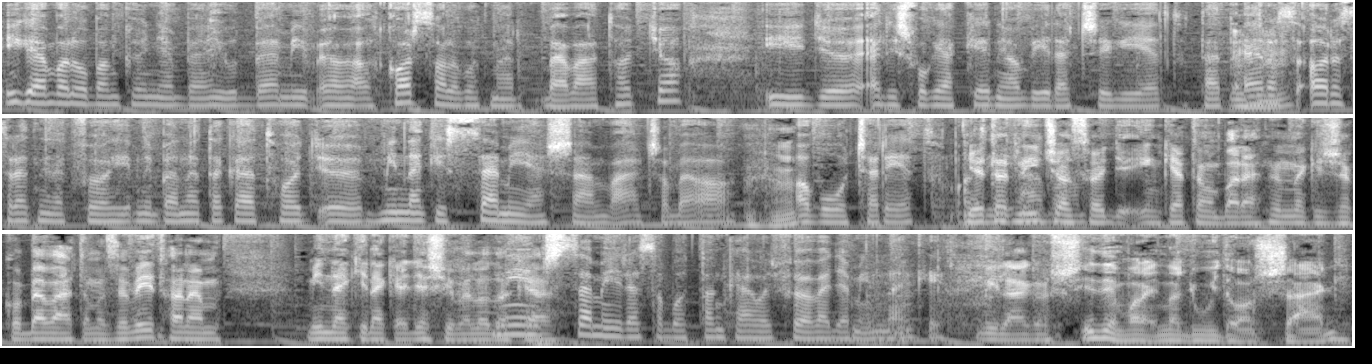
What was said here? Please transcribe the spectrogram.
Igen, valóban könnyebben jut be, mi a karszalagot már beválthatja, így el is fogják kérni a védettségét. Tehát uh-huh. erre, arra szeretnének felhívni benneteket, hogy mindenki személyesen váltsa be a, uh-huh. a voucherét. Ja, tehát nincs az, hogy én kértem a barátnőmnek, és akkor beváltam az övét, hanem mindenkinek egyesével oda Nincs, kell. személyre szabottan kell, hogy fölvegye mindenki. Világos. Idén van egy nagy újdonság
